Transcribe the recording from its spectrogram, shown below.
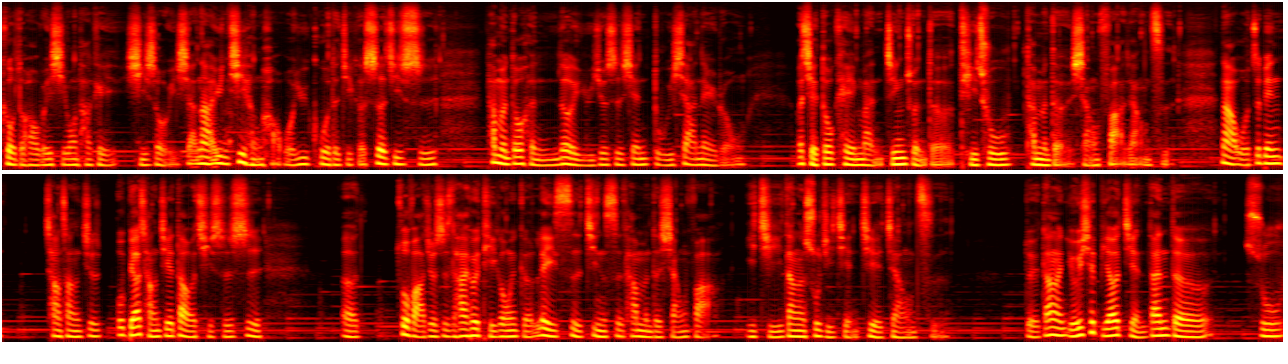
够的话，我也希望他可以吸收一下。那运气很好，我遇过的几个设计师，他们都很乐于就是先读一下内容。而且都可以蛮精准的提出他们的想法，这样子。那我这边常常就是我比较常接到的，其实是呃做法就是他会提供一个类似近似他们的想法，以及当然书籍简介这样子。对，当然有一些比较简单的书，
